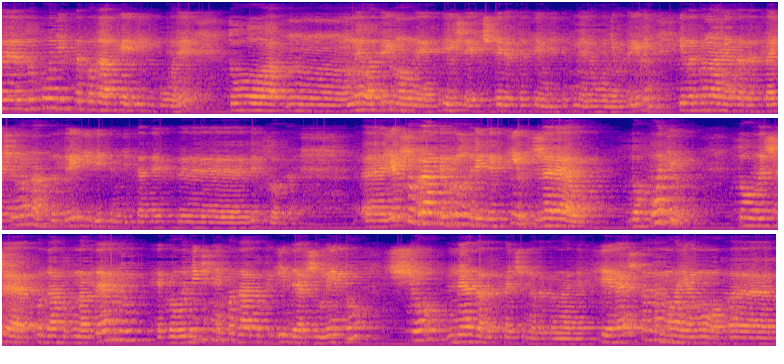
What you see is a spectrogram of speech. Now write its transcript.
е, доходів, це податки і збори, то ми отримали більше як 470 мільйонів гривень і виконання забезпечено на 103,8%. Е, Якщо брати в розрізі всіх джерел доходів, то лише податок на землю, екологічний податок і держмито, що не забезпечено виконання. Всі решта ми маємо е,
